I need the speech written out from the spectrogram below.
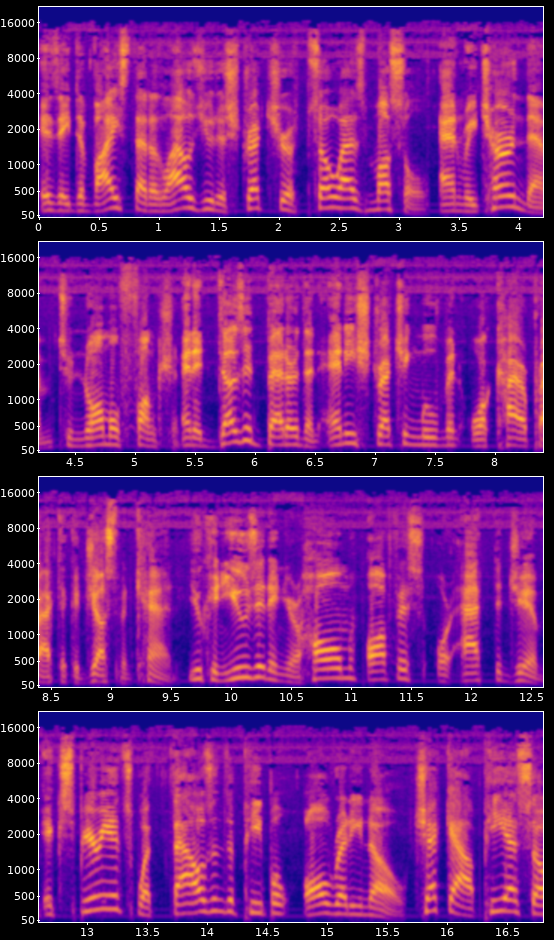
is a device that allows you to stretch your psoas muscle and return them to normal function. And it does it better than any stretching movement or chiropractic adjustment can. You can use it in your home, office, or at the gym. Experience what thousands of people already know. Check out pso-rite.com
